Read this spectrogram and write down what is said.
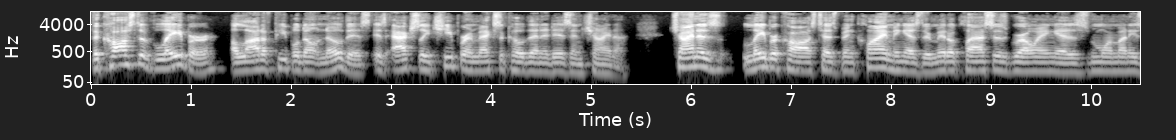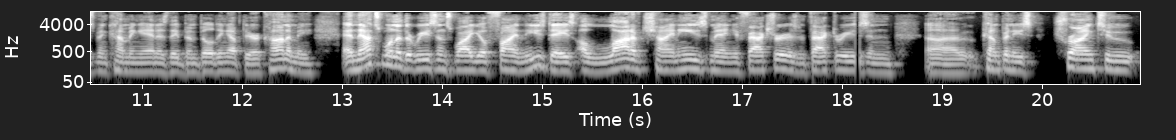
The cost of labor, a lot of people don't know this, is actually cheaper in Mexico than it is in China. China's labor cost has been climbing as their middle class is growing, as more money has been coming in, as they've been building up their economy. And that's one of the reasons why you'll find these days a lot of Chinese manufacturers and factories and uh, companies trying to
